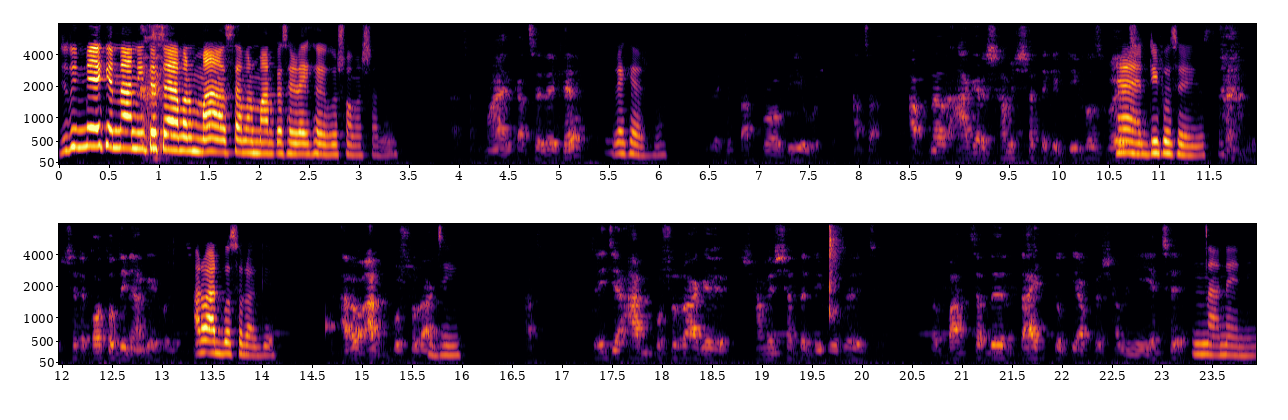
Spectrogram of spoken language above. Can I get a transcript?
যদি মেয়েকে না নিতে চায় আমার মা আছে আমার মার কাছে রেখে আসব সমস্যা নেই। আচ্ছা মায়ের কাছে রেখে রেখে আসব। রেখে তারপর বিয়ে বসবে। আপনার আগের স্বামীর সাথে কি ডিভোর্স হ্যাঁ ডিভোর্স হয়ে গেছে। সেটা কতদিন আগে হয়েছে? আরও আট বছর আগে। আরও আট বছর আগে? জি। আচ্ছা তো এই যে আট বছর আগে স্বামীর সাথে ডিভোর্স হয়েছে তো বাচ্চাদের দায়িত্ব কি আপনার স্বামী নিয়েছে? না নেয়নি।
